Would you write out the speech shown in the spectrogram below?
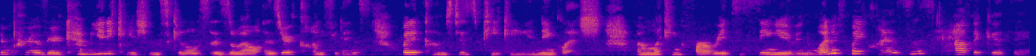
improve your communication skills as well as your confidence when it comes to speaking in English. I'm looking forward to seeing you in one of my classes. Have a good day.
